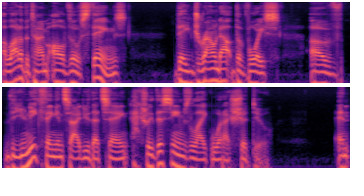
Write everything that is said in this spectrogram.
a lot of the time all of those things they drowned out the voice of the unique thing inside you that's saying actually this seems like what I should do and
